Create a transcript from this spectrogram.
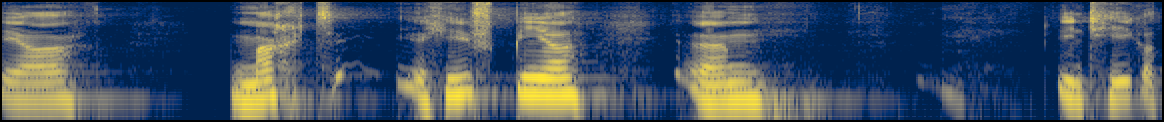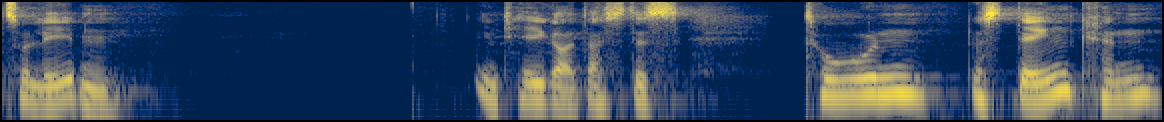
er macht, er hilft mir, ähm, integer zu leben. Integer, dass das Tun, das Denken,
